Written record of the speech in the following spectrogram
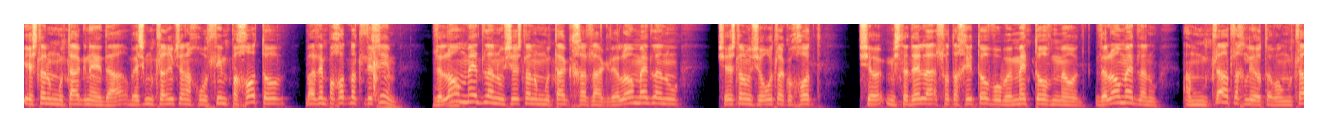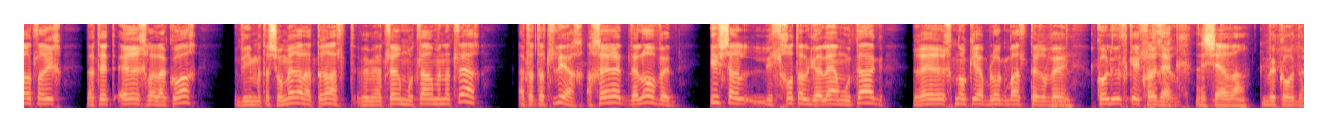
יש לנו מותג נהדר, ויש מוצרים שאנחנו עושים פחות טוב, ואז הם פחות מצליחים. זה לא עומד לנו שיש לנו מותג חזק, זה לא עומד לנו שיש לנו שירות לקוחות שמשתדל לעשות הכי טוב, והוא באמת טוב מאוד. זה לא עומד לנו. המוצר צריך להיות טוב, המוצר צריך לתת ערך ללקוח, ואם אתה שומר על הטראסט ומייצר מוצר מנצח, אתה תצליח, אחרת זה לא עובד. אי אפשר לסחוט על גלי המותג, ראה ערך נוקיה, בלוקבאסטר וכל use case אחר. קודק, לשעבר. וקודק.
